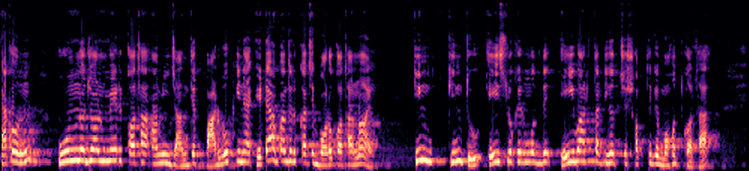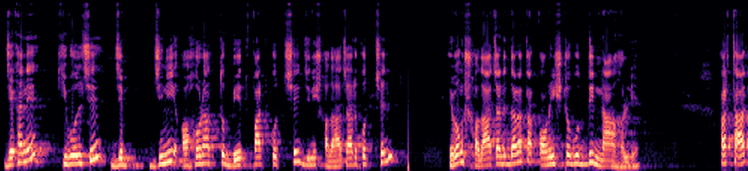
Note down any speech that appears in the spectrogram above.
এখন পূর্ণজন্মের কথা আমি জানতে পারব কি না এটা আমাদের কাছে বড় কথা নয়। কিন- কিন্তু এই শ্লোকের মধ্যে এই বার্তাটি হচ্ছে সবথেকে মহৎ কথা, যেখানে কি বলছে যে যিনি অহরাত্ম বেদ পাঠ করছে, যিনি সদাচার করছেন এবং সদাচারের দ্বারা তার অনিষ্ট বুদ্ধি না হলে। অর্থাৎ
